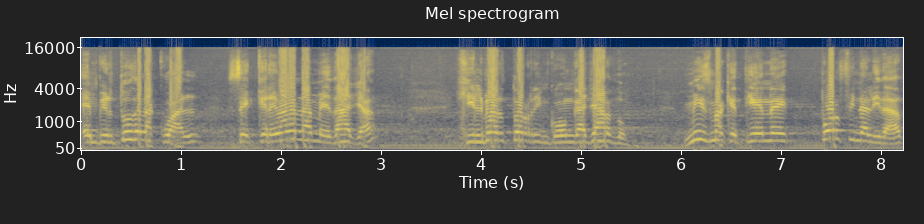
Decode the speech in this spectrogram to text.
en virtud de la cual se creó la medalla Gilberto Rincón Gallardo, misma que tiene por finalidad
